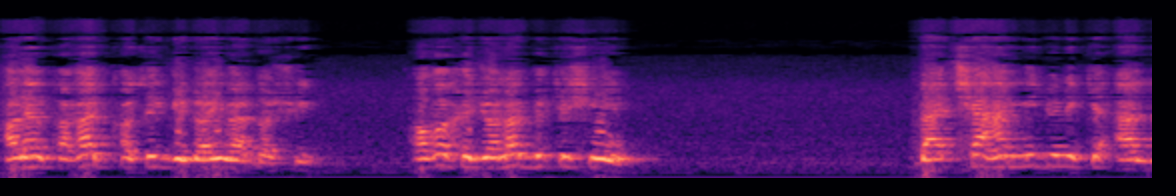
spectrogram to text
حالا فقط کاسه گدایی برداشتی. آقا خجالت بکشین بچه هم می‌دونه که ال...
